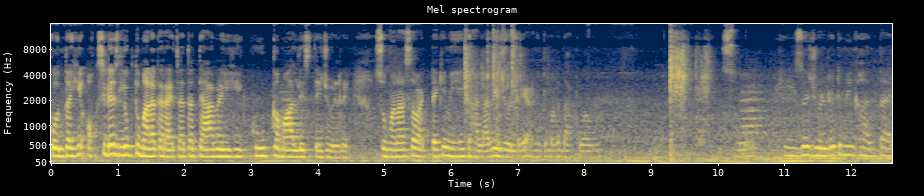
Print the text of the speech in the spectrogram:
कोणताही ऑक्सिडाईज लुक तुम्हाला करायचा आहे तर त्यावेळी ही खूप कमाल दिसते ज्वेलरी. सो मला असं वाटतं की मी ही घालावी ज्वेलरी आणि तुम्हाला दाखवावं. सो ही जर ज्वेलरी तुम्ही घालताय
